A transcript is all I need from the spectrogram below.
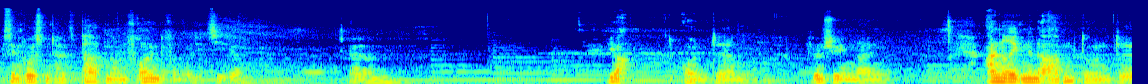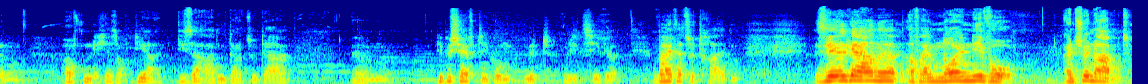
Das sind größtenteils Partner und Freunde von Uli Zieger. Ähm, ja, und ähm, ich wünsche Ihnen einen anregenden Abend und ähm, hoffentlich ist auch die, dieser Abend dazu da, ähm, die Beschäftigung mit Uli Zieger weiterzutreiben. Sehr gerne auf einem neuen Niveau. Einen schönen Abend.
